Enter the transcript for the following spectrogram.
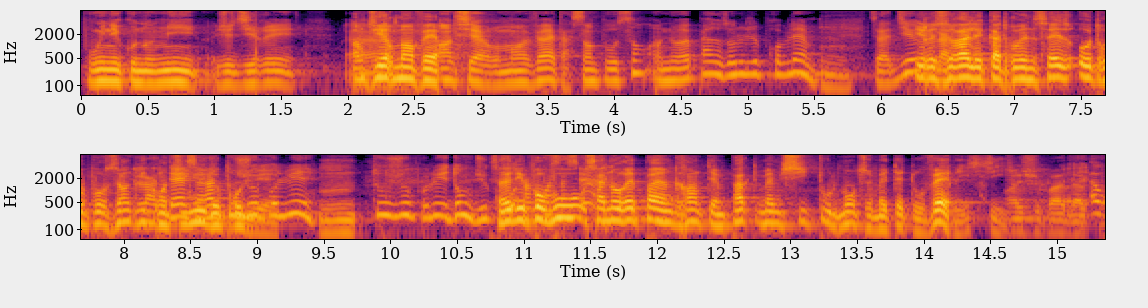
pour une économie, je dirais, Entièrement verte. Entièrement verte à 100%, on n'aurait pas résolu le problème. Mm. C'est-à-dire Il restera les 96 autres pourcents qui continuent de toujours polluer. Mm. Toujours polluer. Donc, du coup, ça veut dire pour vous, ça, n'aurait pas un grand impact, même si tout le monde se mettait au vert ici. Moi, je suis pas d'accord.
